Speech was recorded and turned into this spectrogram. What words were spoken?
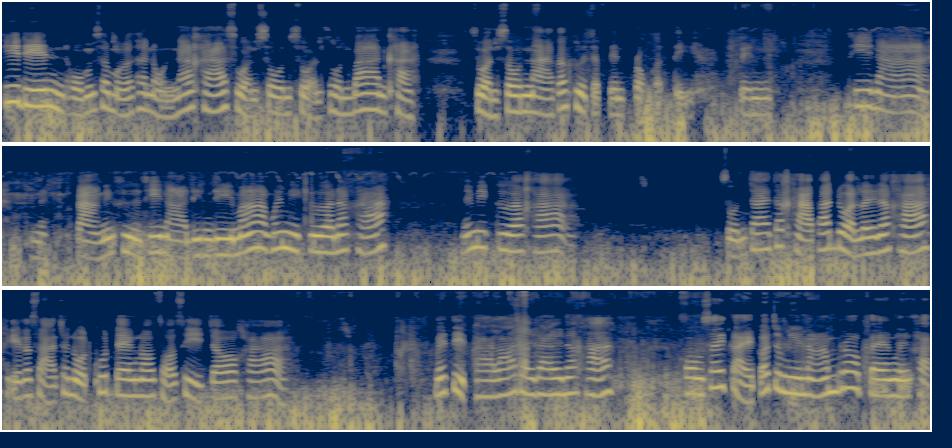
ที่ดินถมเสมอถนนนะคะ ส่วนโซนส่วนโซนบ้านค่ะ ส่วนโซนนาก็คือจะเป็นปกติ เป็นที่นาเนี่ยกลางนี่คือที่นาดินดีมากไม่มีเกลือนะคะ ไม่มีเกลือค่ะ สนใจถ้าขาพัดด่วนเลยนะคะ เอกสารโฉนดคุดแดงนสสี่จอค่ะ ไม่ติดภาระใด ๆนะคะคลองไส้ไก่ก็จะมีน้ำรอบแปลงเลยค่ะ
